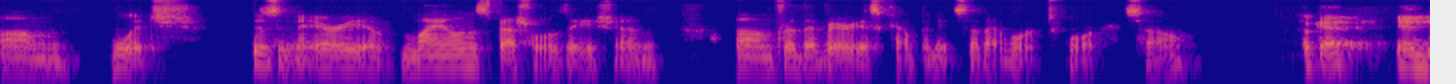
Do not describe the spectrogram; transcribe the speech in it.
um, which is an area of my own specialization um, for the various companies that I've worked for. So, okay, and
